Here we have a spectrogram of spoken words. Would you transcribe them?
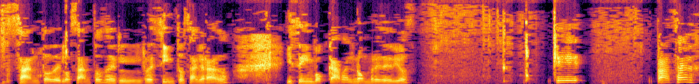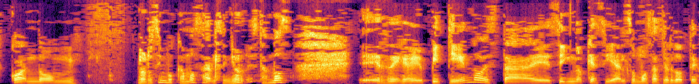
santo de los santos del recinto sagrado y se invocaba el nombre de Dios. ¿Qué pasa cuando nosotros invocamos al Señor, estamos eh, repitiendo este signo que hacía el sumo sacerdote.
